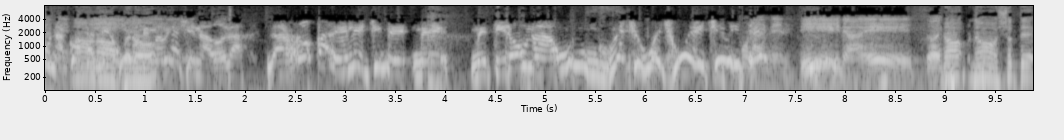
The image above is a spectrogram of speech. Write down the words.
una cosa no, te juro pero- que me había llenado la, la ropa de leche y me, me, me tiró una, un huecho, huecho, huecho, ¿viste? mentira esto. No, no, yo te,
